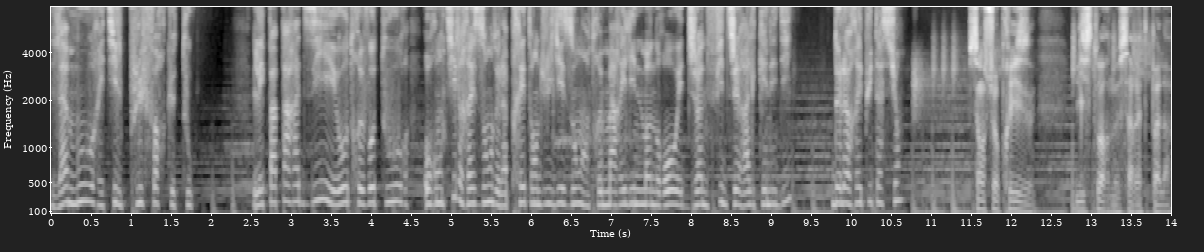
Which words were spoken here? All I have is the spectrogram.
L'amour est-il plus fort que tout? Les paparazzi et autres vautours auront-ils raison de la prétendue liaison entre Marilyn Monroe et John Fitzgerald Kennedy? De leur réputation Sans surprise, l'histoire ne s'arrête pas là,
